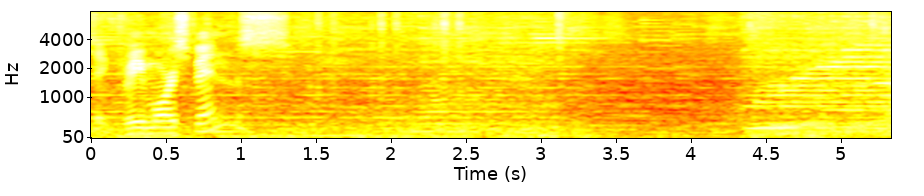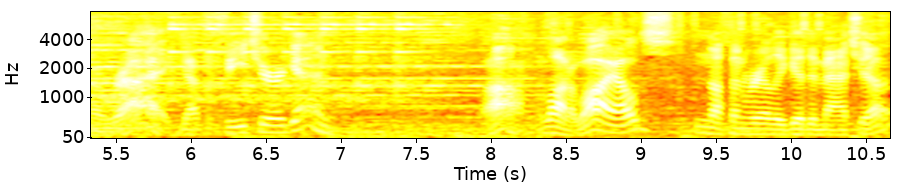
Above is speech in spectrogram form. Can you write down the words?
Take three more spins. All right, got the feature again. Ah, a lot of wilds. Nothing really good to match up.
